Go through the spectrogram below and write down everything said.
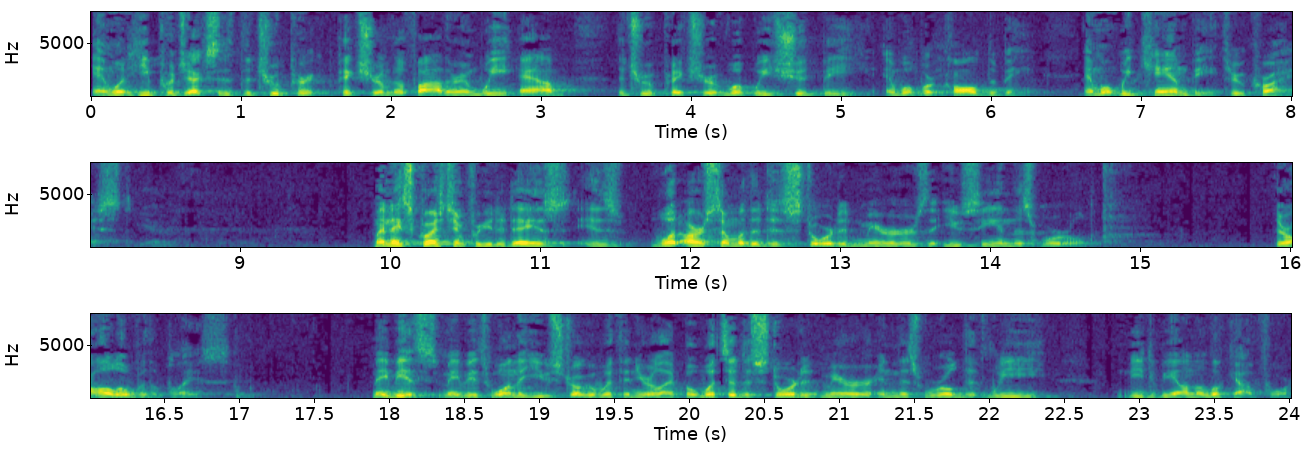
and what he projects is the true picture of the Father, and we have the true picture of what we should be and what we're called to be and what we can be through Christ. My next question for you today is, is what are some of the distorted mirrors that you see in this world? They're all over the place. Maybe it's, maybe it's one that you struggle with in your life, but what's a distorted mirror in this world that we need to be on the lookout for?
